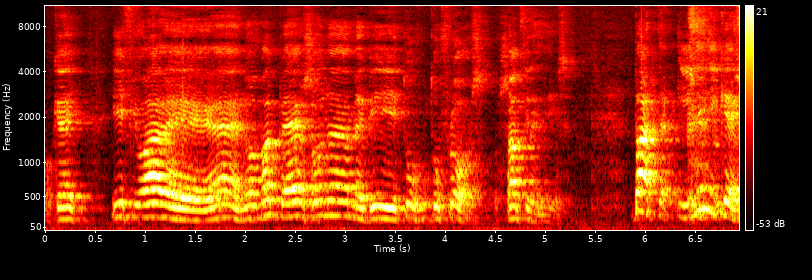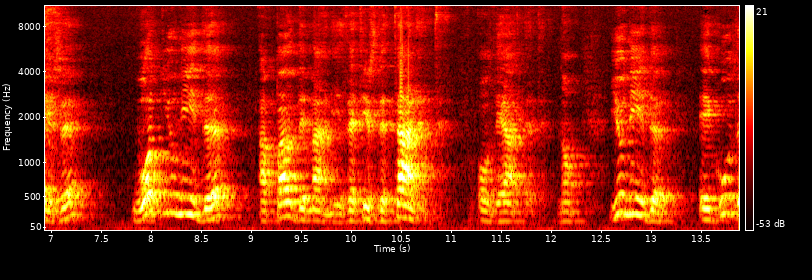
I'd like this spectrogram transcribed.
Okay? If you are a, a normal person, eh, maybe two, two floors, or something like this. But in any case, eh, what you need, apart the money, that is the talent of the architect, no? You need a good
